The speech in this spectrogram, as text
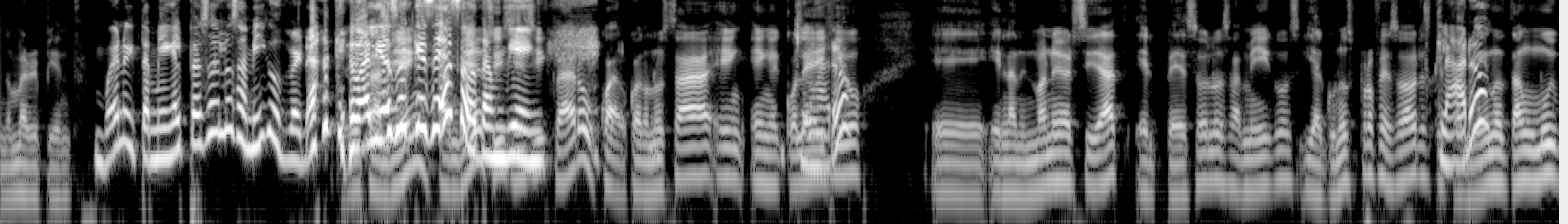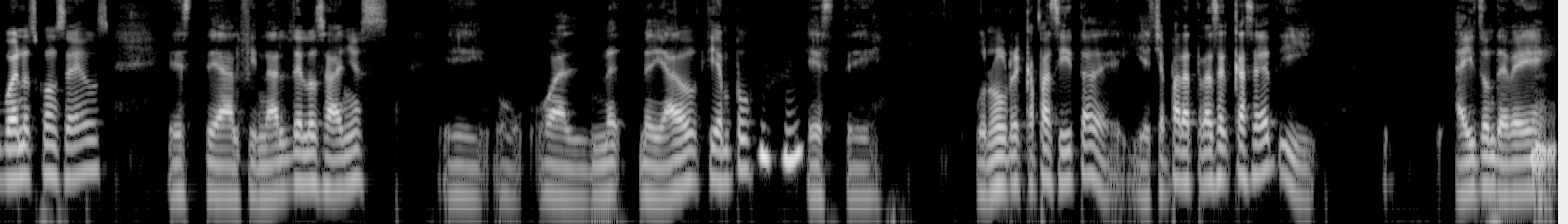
no me arrepiento. Bueno, y también el peso de los amigos, ¿verdad? Qué valioso que es eso también. Sí, claro, cuando, uno está en, el colegio, eh, en la misma universidad, el peso de los amigos y algunos profesores que también nos dan muy buenos consejos, este, al final de los años o, al mediado tiempo, este, uno recapacita y echa para atrás el cassette y ahí es donde ve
